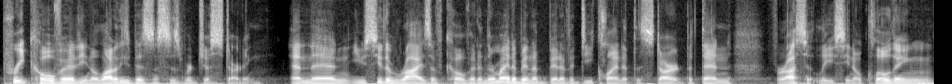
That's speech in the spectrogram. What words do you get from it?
pre-COVID, you know, a lot of these businesses were just starting. And then you see the rise of COVID, and there might have been a bit of a decline at the start, but then for us at least, you know, clothing,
